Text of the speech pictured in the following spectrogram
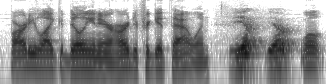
Party Like a Billionaire. Hard to forget that one. Yep, yep. Well,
